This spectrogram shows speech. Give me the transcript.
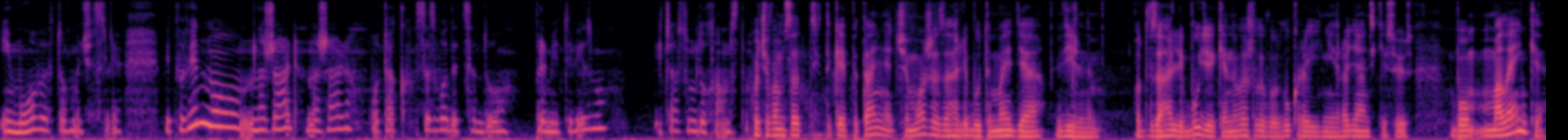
і мови в тому числі. Відповідно, на жаль, на жаль, отак все зводиться до примітивізму і часом до хамства. Хочу вам задати таке питання: чи може взагалі бути медіа вільним? От, взагалі, будь-яке неважливо в Україні, Радянський Союз, бо маленьке,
